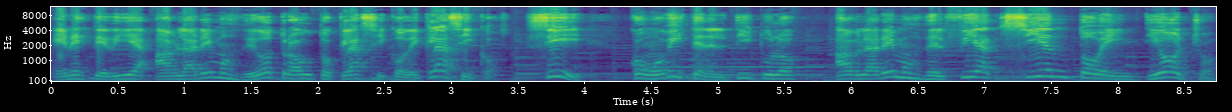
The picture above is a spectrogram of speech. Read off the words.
En este día hablaremos de otro auto clásico de clásicos. Sí, como viste en el título, hablaremos del Fiat 128,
